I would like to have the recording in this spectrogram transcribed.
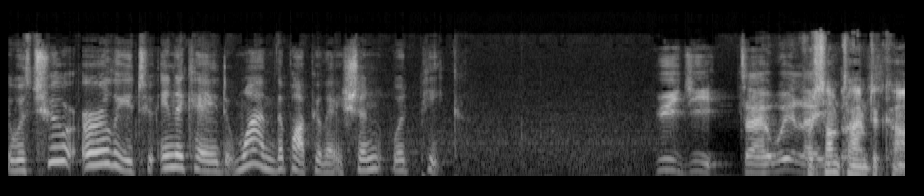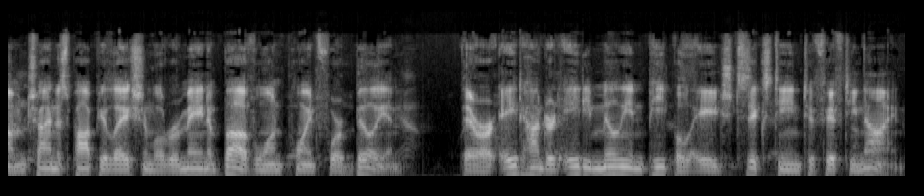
it was too early to indicate when the population would peak. For some time to come, China's population will remain above 1.4 billion. There are 880 million people aged 16 to 59.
